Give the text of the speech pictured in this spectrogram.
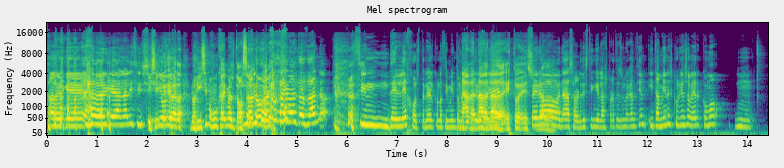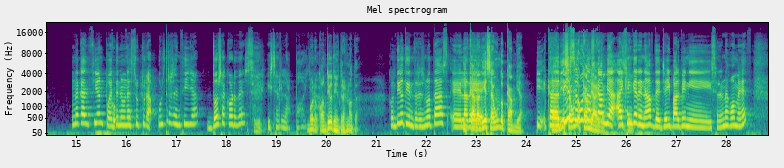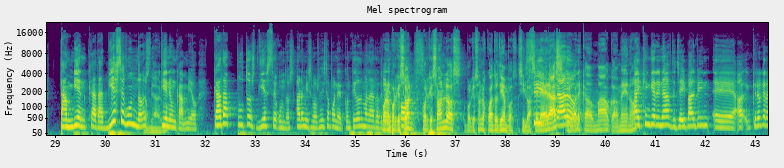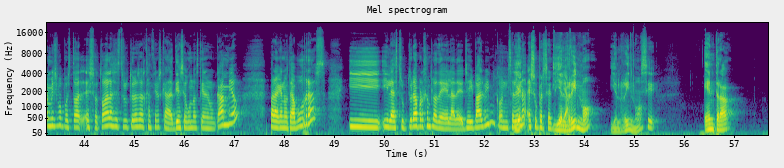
A ver qué, a ver qué análisis. y sí, yo- es verdad, nos hicimos un Jaime nos Altozano. hicimos acá. un Jaime Altozano sin de lejos tener el conocimiento Nada, nada, nada. él, Esto es Pero nada. nada, saber distinguir las partes de una canción. Y también es curioso ver cómo mm, una canción puede tener una estructura ultra sencilla, dos acordes Sí. y ser la polla. Bueno, Contigo tiene tres notas. Contigo tiene tres notas. eh, la y de... cada 10 segundos cambia. Y cada 10 segundos, cambia. I Can Sí. Get Enough de J Balvin y Selena Gómez. También cada 10 segundos tiene un cambio. Cada putos 10 segundos. Ahora mismo os vais a poner contigo de Mala Rodríguez. Bueno, porque son, porque son los, porque son los cuatro tiempos. Si lo Sí, aceleras, claro. igual es cada más o cada menos. I Can Get Enough de J Balvin. eh, ah, creo que ahora mismo, pues eso, todas las estructuras de las canciones cada 10 segundos tienen un cambio para que no te aburras. Y, y la estructura, por ejemplo, de la de J Balvin con Selena Y el- es súper Y sencilla. el ritmo, y el ritmo Sí. entra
